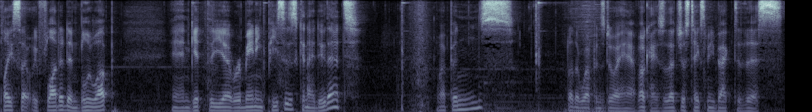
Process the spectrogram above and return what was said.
place that we flooded and blew up, and get the uh, remaining pieces? Can I do that? Weapons. What other weapons do I have? Okay, so that just takes me back to this.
